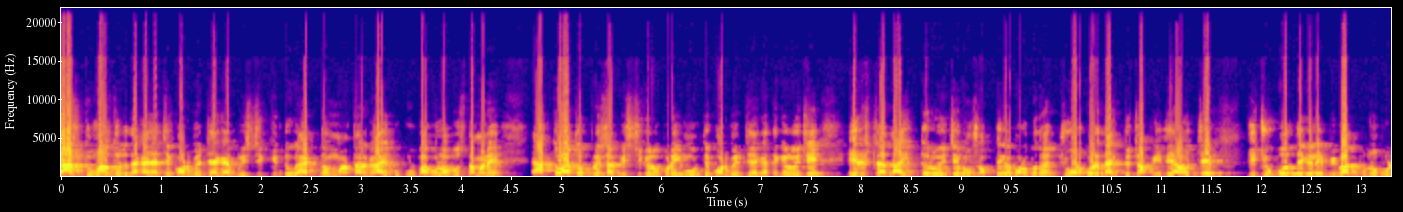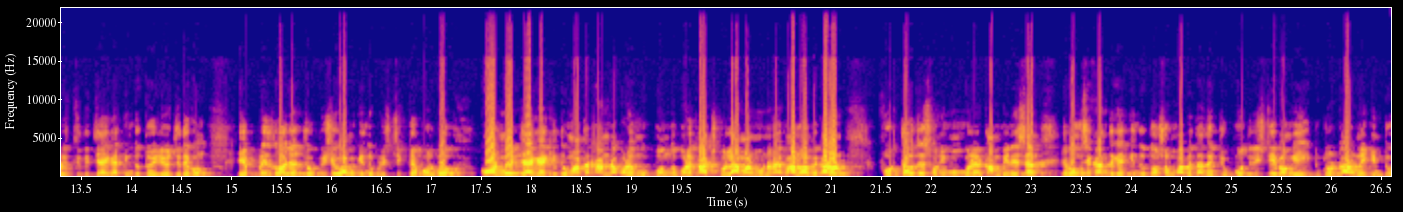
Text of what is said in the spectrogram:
লাস্ট দু মাস ধরে দেখা যাচ্ছে কর্মের জায়গায় বৃষ্টিক কিন্তু একদম মাথার ঘায়ে কুকুর পাগল অবস্থা। মানে এত এত প্রেশার বৃষ্টিকের উপর এই মুহূর্তে কর্মের জায়গা থেকে রয়েছে। এক্সট্রা দায়িত্ব রয়েছে এবং সব থেকে বড় কথা জোর করে দায়িত্ব চাপিয়ে দেওয়া হচ্ছে কিছু বলতে গেলে বিবাদপূর্ণ পরিস্থিতির জায়গা কিন্তু তৈরি হচ্ছে। দেখুন, এপ্রিল দু হাজার চব্বিশেও আমি কিন্তু বৃষ্টিককে বলব, কর্মের জায়গায় কিন্তু মাথা ঠান্ডা করে, মুখ বন্ধ করে কাজ করলে আমার মনে হয় ভালো হবে। কারণ ফোর্থ হাউসে শনি মঙ্গলের কম্বিনেশন এবং সেখান থেকে কিন্তু দশমভাবে তাদের যুগ্ম দৃষ্টি এবং এই দুটোর কারণে কিন্তু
